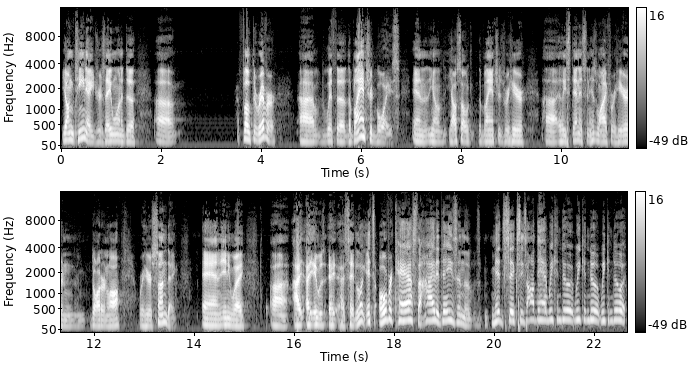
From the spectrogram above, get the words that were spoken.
young teenagers, they wanted to uh, float the river uh, with the, the Blanchard boys. And, you know, also the Blanchards were here, uh, at least Dennis and his wife were here, and daughter in law were here Sunday. And anyway, uh, I, I, it was, I said, look, it's overcast. The high today's in the mid 60s. Oh, Dad, we can do it. We can do it. We can do it.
